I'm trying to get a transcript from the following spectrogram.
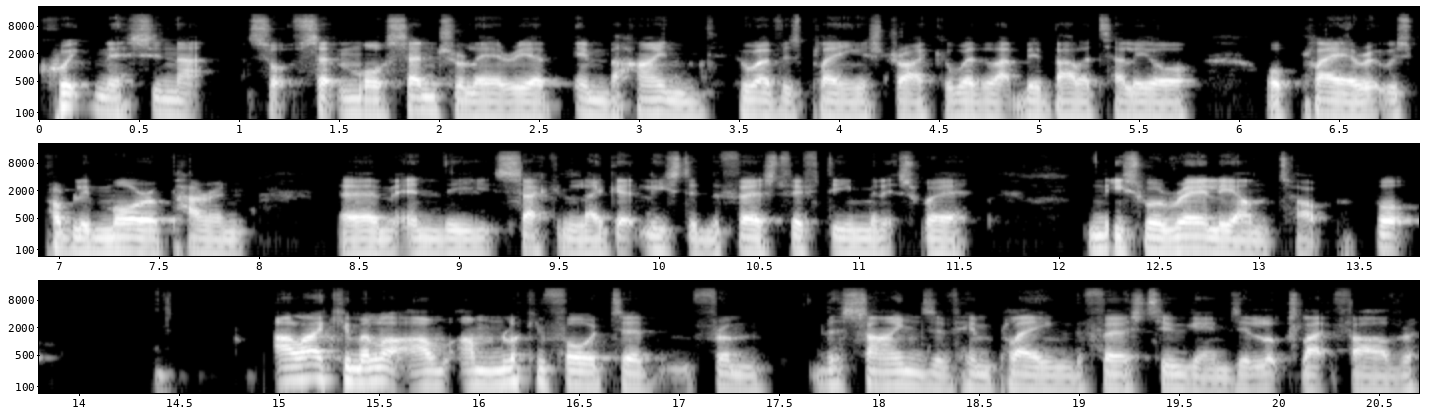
quickness in that sort of more central area in behind whoever's playing a striker, whether that be Balotelli or or player. It was probably more apparent um, in the second leg, at least in the first 15 minutes where Nice were really on top. But I like him a lot. I'm, I'm looking forward to from the signs of him playing the first two games. It looks like Favre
